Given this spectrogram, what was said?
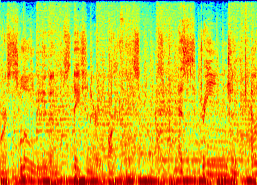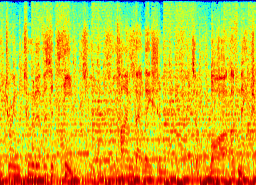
more slowly than stationary particles. As strange and counterintuitive as it seems, time dilation is a law of nature.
